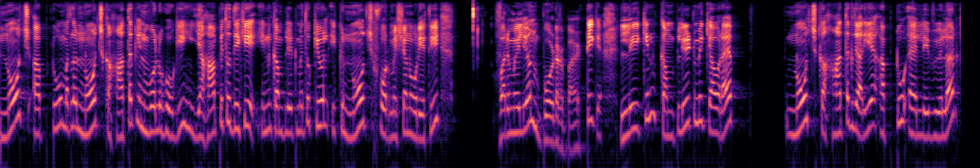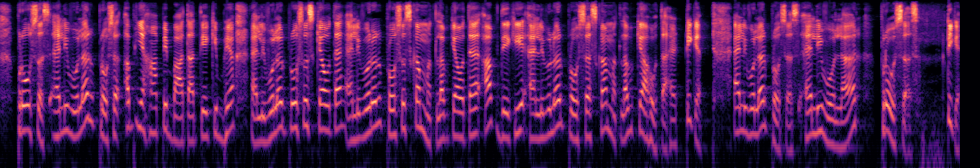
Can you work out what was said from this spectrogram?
नोच अप टू मतलब नोच कहाँ तक इन्वॉल्व होगी? यहाँ पे तो देखिए इनकम्प्लीट में तो केवल एक नोच फॉर्मेशन हो रही थी वर्मिलियन बॉर्डर पर। ठीक है, लेकिन कंप्लीट में क्या हो रहा है? नोच कहाँ तक जा रही है? Up to alveolar process alveolar process अब यहाँ पे बात आती है कि भैया एलिवुलर प्रोसेस क्या होता है? एलिवुलर प्रोसेस का मतलब क्या होता है? अब देखिए एलिवुलर प्रोसेस का मतलब क्या होता है? ठीक है? एलिवुलर प्रोसेस एलिवुलर प्रोसेस ठीक है।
